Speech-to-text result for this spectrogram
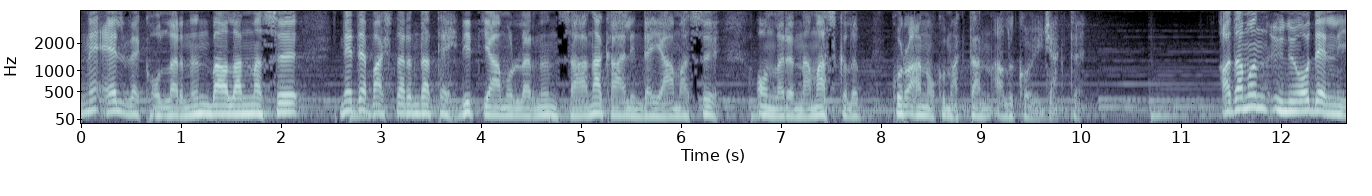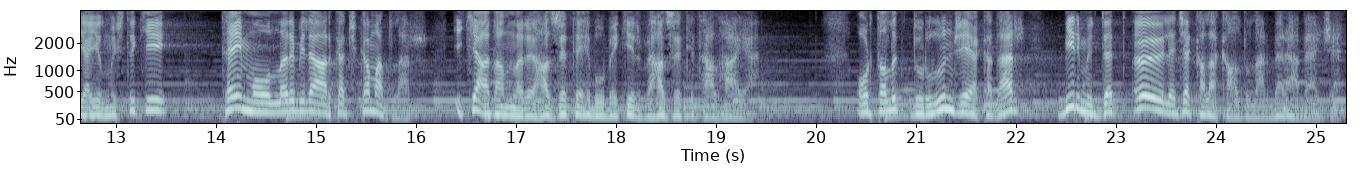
ne el ve kollarının bağlanması ne de başlarında tehdit yağmurlarının sağanak halinde yağması onları namaz kılıp Kur'an okumaktan alıkoyacaktı. Adamın ünü o denli yayılmıştı ki Teymoğulları bile arka çıkamadılar. İki adamları Hazreti Ebu Bekir ve Hazreti Talha'ya. Ortalık duruluncaya kadar bir müddet öylece kala kaldılar beraberce.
